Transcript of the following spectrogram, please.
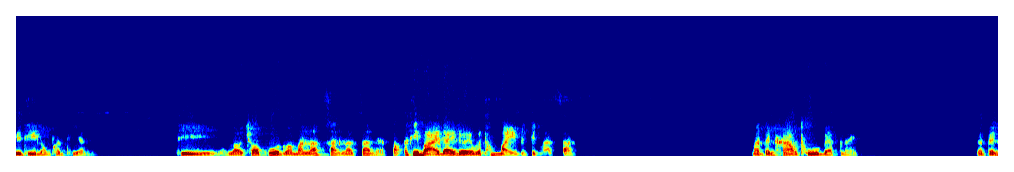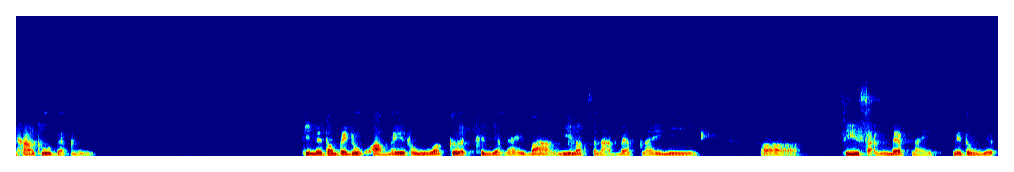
วิธีหลวงพ่อเทียน ที่เราชอบพูดว่ามันรัดสั้นรัดสั้นเนี่ยต้องอธิบายได้ด้วยว่าทำไมมันจึงรัดสั้น มันเป็น how to แบบไหน มันเป็น how to แบบนี้ ที่ไม่ต้องไปดูความไม่รู้ว่าเกิดขึ้นยังไงบ้าง มีลักษณะแบบไหนมีสีสันแบบไหนไม่ต้องเยอะ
